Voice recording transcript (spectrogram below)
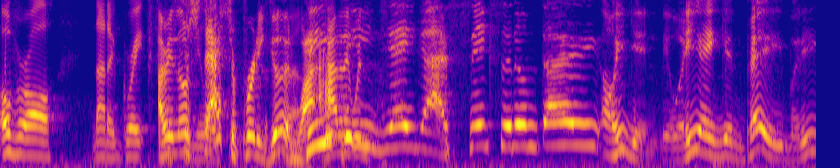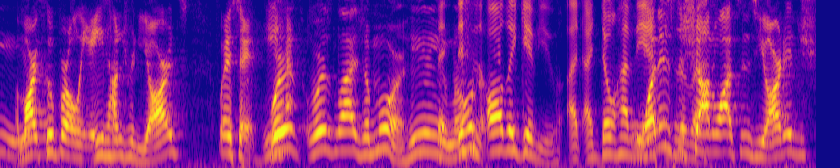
overall, not a great. I mean, those stats are pretty good. Why, how do they win? Got six of them things. Oh, he getting well. He ain't getting paid, but he. Amari Cooper only 800 yards. Wait a second. Where's ha- Where's Elijah Moore? He ain't Th- even This on is all they give you. I, I don't have the what answer is to the Deshaun rest. Watson's yardage?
